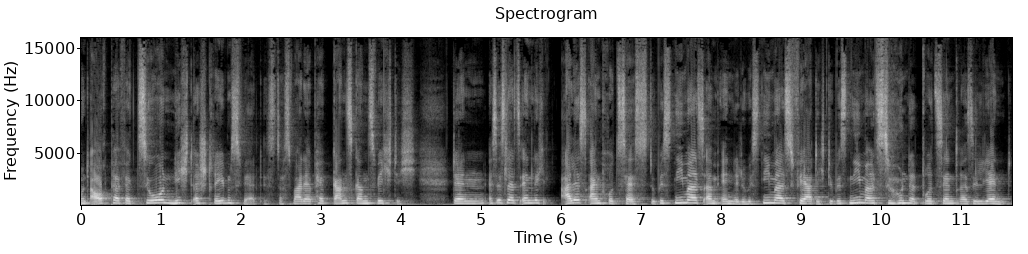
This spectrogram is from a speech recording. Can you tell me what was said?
und auch Perfektion nicht erstrebenswert ist. Das war der Pack ganz, ganz wichtig. Denn es ist letztendlich alles ein Prozess. Du bist niemals am Ende, du bist niemals fertig, du bist niemals zu 100 Prozent resilient,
